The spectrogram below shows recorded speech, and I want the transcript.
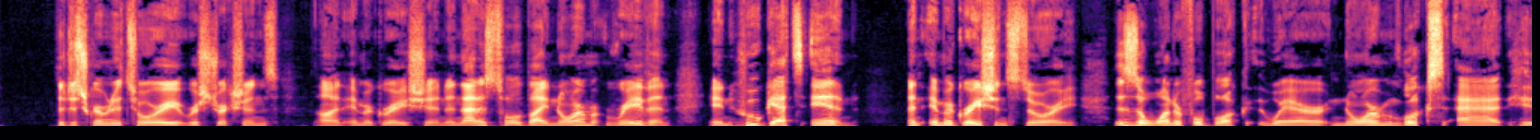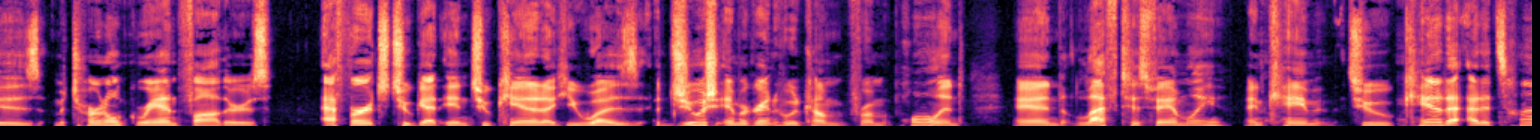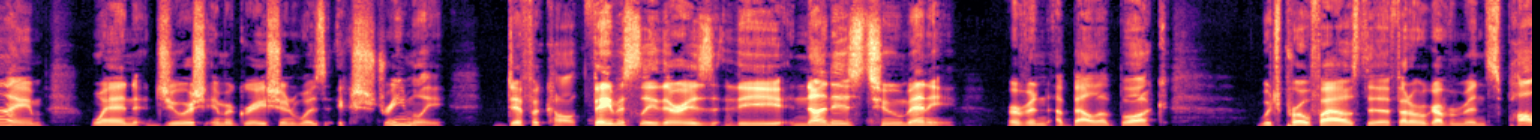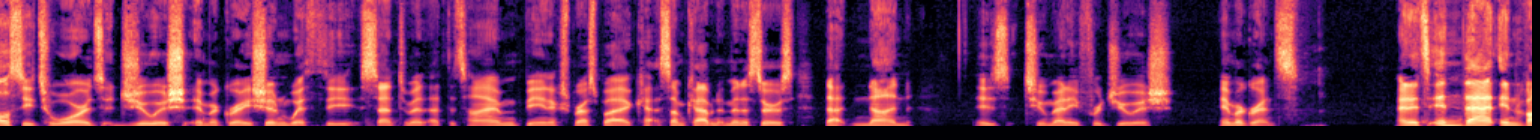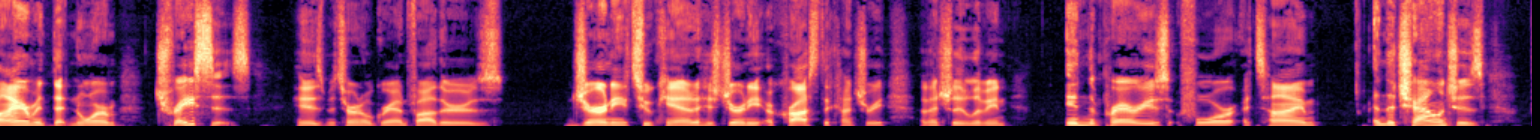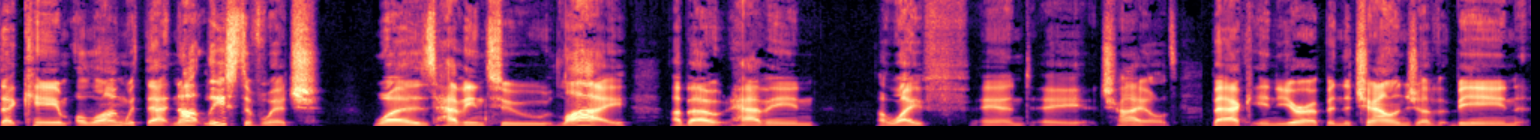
the discriminatory restrictions on immigration. And that is told by Norm Ravvin in Who Gets In? An immigration story. This is a wonderful book where Norm looks at his maternal grandfather's effort to get into Canada. He was a Jewish immigrant who had come from Poland and left his family and came to Canada at a time when Jewish immigration was extremely difficult. Famously, there is the None is Too Many, Irving Abella book, which profiles the federal government's policy towards Jewish immigration, with the sentiment at the time being expressed by some cabinet ministers that none is too many for Jewish immigrants. And it's in that environment that Norm traces his maternal grandfather's journey to Canada, his journey across the country, eventually living in the prairies for a time, and the challenges that came along with that, not least of which was having to lie about having a wife and a child back in Europe, and the challenge of being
